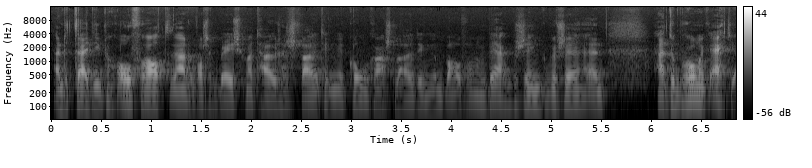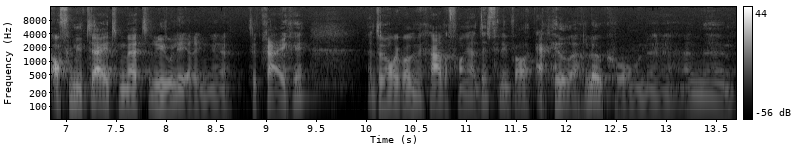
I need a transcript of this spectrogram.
En de tijd die ik nog over had, nou, dan was ik bezig met huisaansluitingen, koolgassluitingen, bouw van een berg. En ja, toen begon ik echt die affiniteit met riolering uh, te krijgen. En toen had ik wel in de gaten van, ja, dit vind ik wel echt heel erg leuk gewoon. Uh, en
